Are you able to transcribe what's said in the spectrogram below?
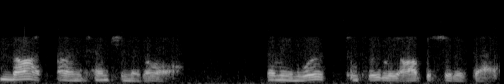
not our intention at all. I mean, we're completely opposite of that.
